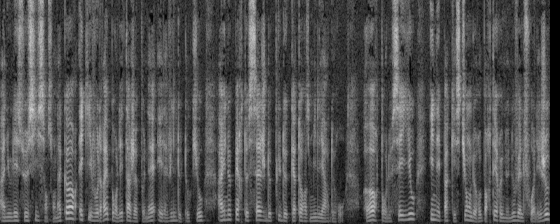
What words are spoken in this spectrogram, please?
Annuler ceux-ci sans son accord équivaudrait pour l'État japonais et la ville de Tokyo à une perte sèche de plus de 14 milliards d'euros. Or, pour le CIO, il n'est pas question de reporter une nouvelle fois les jeux,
